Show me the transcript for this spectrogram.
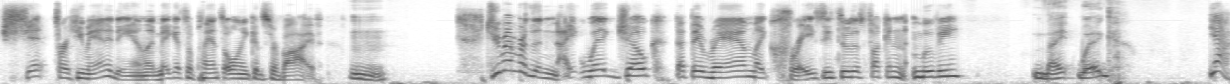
shit for humanity and like make it so plants only could survive. Mm-hmm. Do you remember the Nightwig joke that they ran like crazy through this fucking movie? Nightwig? Yeah,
